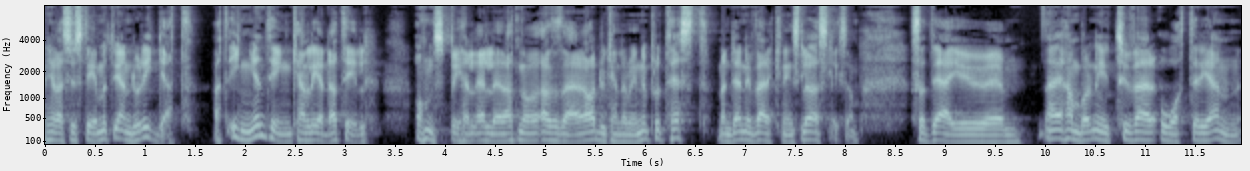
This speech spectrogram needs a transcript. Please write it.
hela systemet är ju ändå riggat. Att ingenting kan leda till omspel eller att no, alltså så här, ja, du kan lämna in en protest, men den är verkningslös. Liksom. Så det är ju, eh, nej, handbollen är ju tyvärr återigen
